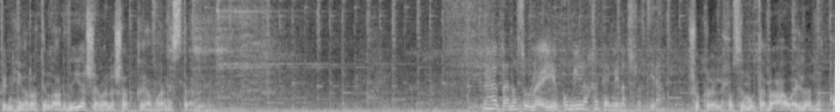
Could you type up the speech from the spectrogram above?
في انهيارات أرضية شمال شرق أفغانستان. بهذا نصل إليكم إلى ختام نشرتنا. شكرا لحسن المتابعة وإلى اللقاء.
